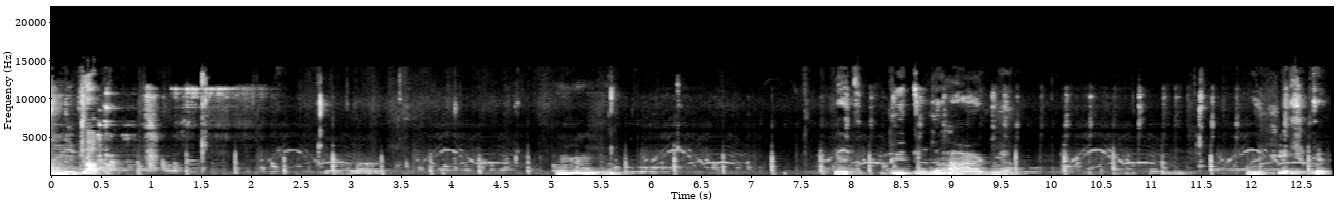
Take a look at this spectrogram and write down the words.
Şimdi çok. Hmm. Evet, kötü de harnıyor. Müthiş ki.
